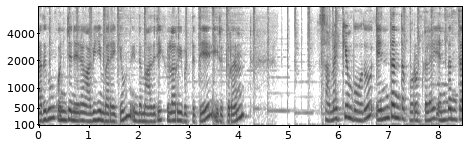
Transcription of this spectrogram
அதுவும் கொஞ்ச நேரம் அவியும் வரைக்கும் இந்த மாதிரி கிளறி விட்டுட்டே இருக்கிறேன். சமைக்கும் போது எந்தெந்த பொருட்களை எந்தெந்த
